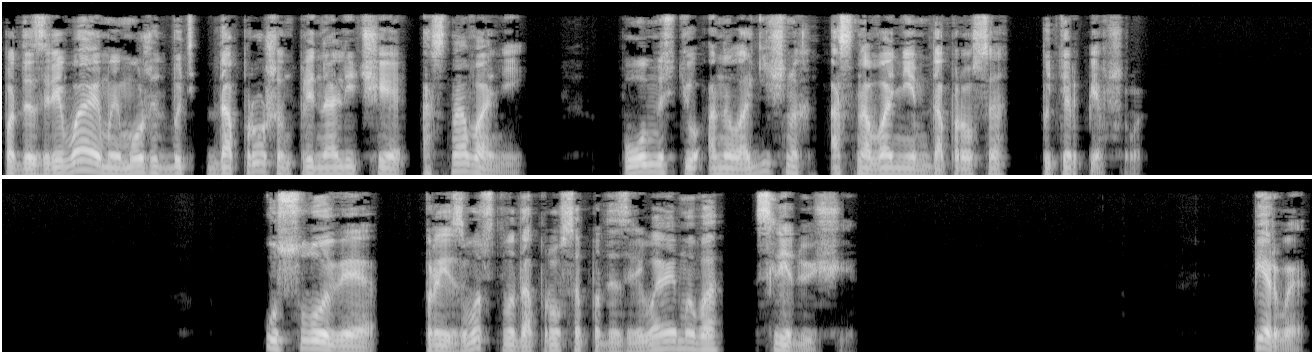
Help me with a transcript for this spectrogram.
подозреваемый может быть допрошен при наличии оснований, полностью аналогичных основаниям допроса потерпевшего. Условия производства допроса подозреваемого следующие. Первое.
